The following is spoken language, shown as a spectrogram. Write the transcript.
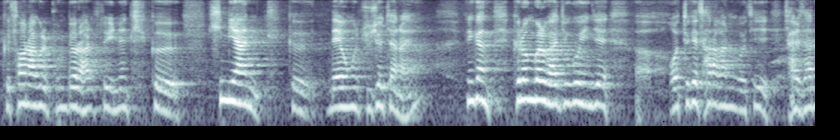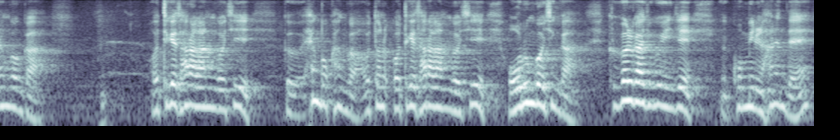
그 선악을 분별할 수 있는 그 희미한 그 내용을 주셨잖아요. 그러니까 그런 걸 가지고 이제 어, 떻게 살아가는 것이 잘 사는 건가? 어떻게 살아가는 것이 그 행복한가? 어떤 어떻게 살아가는 것이 옳은 것인가? 그걸 가지고 이제 고민을 하는데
